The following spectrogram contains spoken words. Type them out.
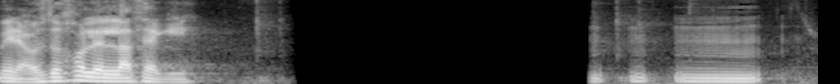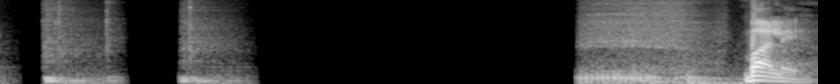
Mira, os dejo el enlace aquí. Mm, mm, Vale,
